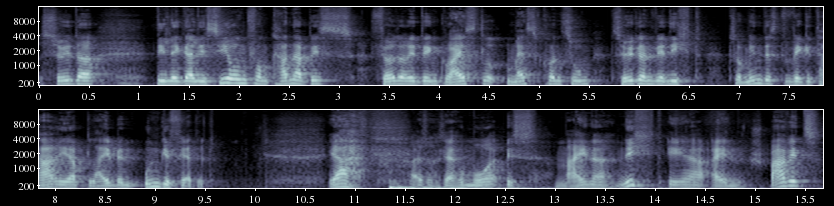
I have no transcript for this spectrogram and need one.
Söder, die Legalisierung von Cannabis fördere den Crystal Mess Konsum, zögern wir nicht. Zumindest Vegetarier bleiben ungefährdet. Ja, also der Humor ist meiner nicht, eher ein Sparwitz,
